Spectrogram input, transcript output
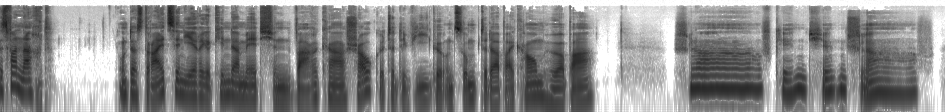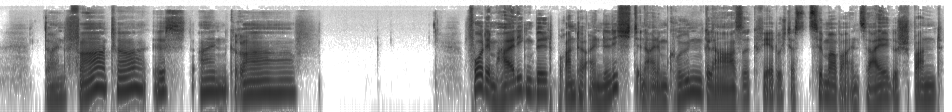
Es war Nacht und das 13-jährige Kindermädchen Warka schaukelte die Wiege und summte dabei kaum hörbar Schlaf, Kindchen, schlaf. Dein Vater ist ein Graf. Vor dem Heiligenbild brannte ein Licht in einem grünen Glase, quer durch das Zimmer war ein Seil gespannt,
